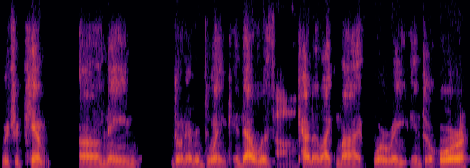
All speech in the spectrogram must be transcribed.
Richard Kemp um, named don't Ever Blink. And that was oh. kind of like my foray into horror.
